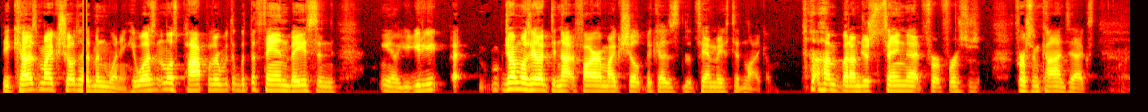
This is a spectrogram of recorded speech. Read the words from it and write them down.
because Mike Shildt had been winning. He wasn't the most popular with the, with the fan base, and you know, you, you, uh, John Mozeliak did not fire Mike Shildt because the fan base didn't like him. But I'm just saying that for for, for some context. Right.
